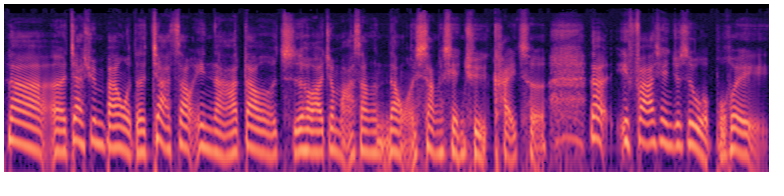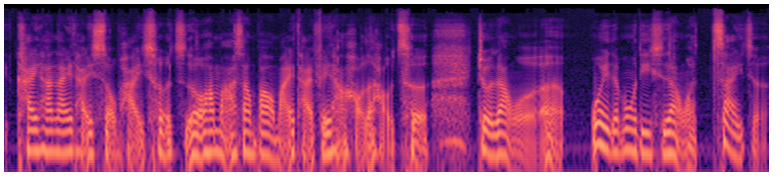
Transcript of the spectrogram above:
那呃，驾训班我的驾照一拿到了之后，他就马上让我上线去开车。那一发现就是我不会开他那一台手排车之后，他马上帮我买一台非常好的好车，就让我呃。为的目的是让我载着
